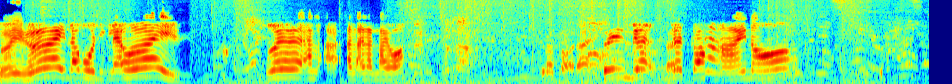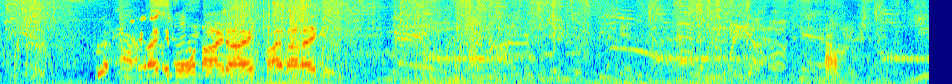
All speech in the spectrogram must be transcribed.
เฮ้ยเฮ้ยล่องหุ่นอีกแล้วเฮ้ยเฮ้ยอะไรอะไรอะไรวะเสร็จฉันละเลือกต่อได้ เฮ้ยเลือดเลือดก็หายน้อง ตายไอ้โบตายได้ตายไป Ally has been defeated. Enemy double kill. อ้าว You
